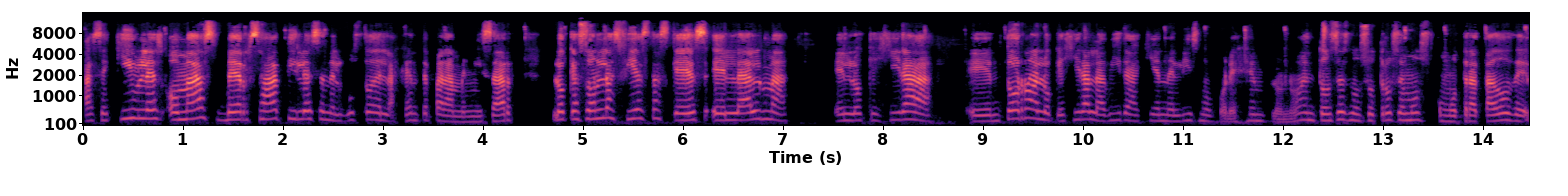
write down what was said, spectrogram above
asequibles o más versátiles en el gusto de la gente para amenizar lo que son las fiestas, que es el alma en lo que gira en torno a lo que gira la vida aquí en el istmo, por ejemplo, ¿no? Entonces nosotros hemos como tratado de,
